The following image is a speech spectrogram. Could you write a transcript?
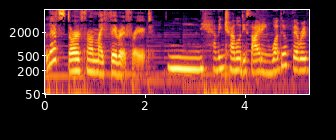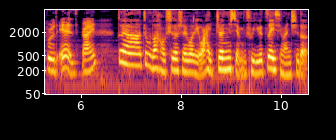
let's start from my favorite fruit. 嗯，having trouble deciding what your favorite fruit is, right? 对啊，这么多好吃的水果里，我还真选不出一个最喜欢吃的。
